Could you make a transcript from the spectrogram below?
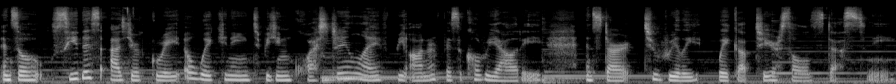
And so, see this as your great awakening to begin questioning life beyond our physical reality and start to really wake up to your soul's destiny.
